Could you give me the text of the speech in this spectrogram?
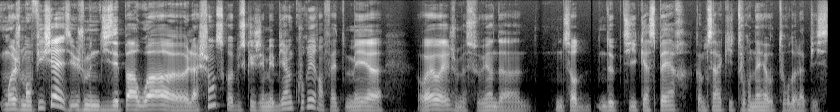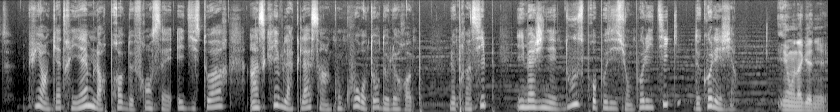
moi, je m'en fichais. Je me disais pas, waouh, la chance, quoi, puisque j'aimais bien courir, en fait. Mais euh, ouais, ouais, je me souviens d'un- d'une sorte de petit Casper, comme ça, qui tournait autour de la piste. Puis en quatrième, leurs profs de français et d'histoire inscrivent la classe à un concours autour de l'Europe. Le principe, imaginer 12 propositions politiques de collégiens. Et on a gagné.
